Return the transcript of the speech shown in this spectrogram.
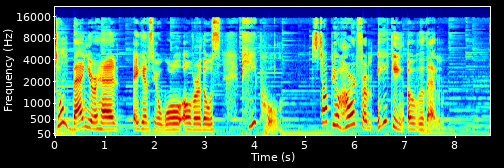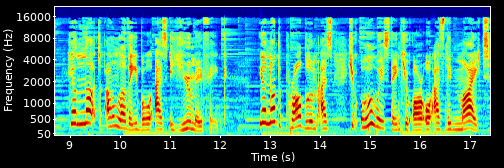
Don't bang your head against your wall over those people. Stop your heart from aching over them. You're not unlovable as you may think. You're not the problem as you always think you are or as they might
